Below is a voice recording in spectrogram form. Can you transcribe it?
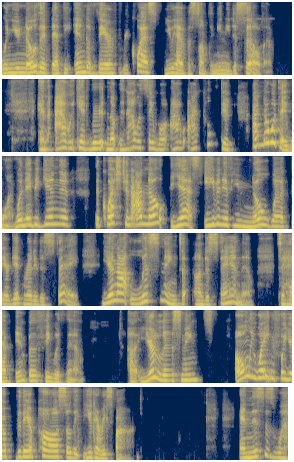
when you know that at the end of their request, you have something you need to sell them. And I would get written up and I would say, well, I, I I know what they want. When they begin the, the question, I know, yes, even if you know what they're getting ready to say, you're not listening to understand them, to have empathy with them. Uh, you're listening, only waiting for your their pause so that you can respond. And this is what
